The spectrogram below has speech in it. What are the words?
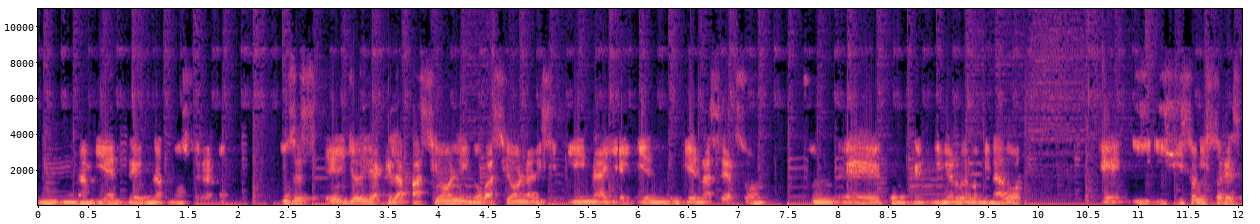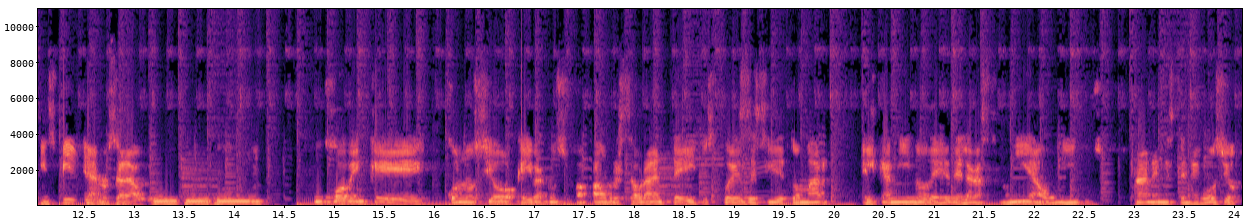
un, ambiente, una atmósfera, ¿no? Entonces, eh, yo diría que la pasión, la innovación, la disciplina y el bien, bien hacer son, son eh, como que el primer denominador. Eh, y, y, sí son historias que inspiran, o sea, un, un, un, joven que conoció que iba con su papá a un restaurante y después decide tomar el camino de, la gastronomía o incursionar en este negocio,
